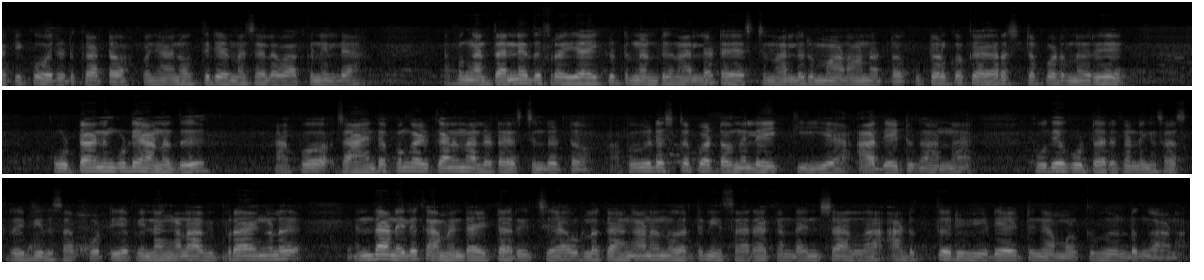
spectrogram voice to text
ആക്കി കോരെടുക്കാം കേട്ടോ അപ്പോൾ ഞാൻ ഒത്തിരി എണ്ണ ചിലവാക്കണില്ല. അപ്പോൾ ഇങ്ങനെ തന്നെ ഇത് ഫ്രൈ ആയി കിട്ടുന്നുണ്ട്. നല്ല ടേസ്റ്റ് നല്ലൊരു മണമാണ് കേട്ടോ കുട്ടികൾക്കൊക്കെ ഏറെ ഇഷ്ടപ്പെടുന്ന ഒരു കൂട്ടാനും കൂടിയാണിത്. അപ്പോൾ ചായന്റെ ഒപ്പം കഴിക്കാനും നല്ല ടേസ്റ്റ് ഉണ്ട് കേട്ടോ അപ്പോൾ വീഡിയോ ഇഷ്ടപ്പെട്ടോ ഒന്ന് ലൈക്ക് ചെയ്യുക. ആദ്യമായിട്ട് കാണുന്ന പുതിയ കൂട്ടുകാരൊക്കെ ഉണ്ടെങ്കിൽ സബ്സ്ക്രൈബ് ചെയ്ത് സപ്പോർട്ട് ചെയ്യുക. പിന്നെ നിങ്ങളെ അഭിപ്രായങ്ങൾ എന്താണേലും കമന്റായിട്ട് അറിയിക്കുക ഉരുളക്കിഴങ്ങാണെന്ന് പറഞ്ഞിട്ട് നിസാരാക്കണ്ട ഇൻഷാല്ല അടുത്തൊരു വീഡിയോ ആയിട്ട് നമ്മൾക്ക് വീണ്ടും കാണാം.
